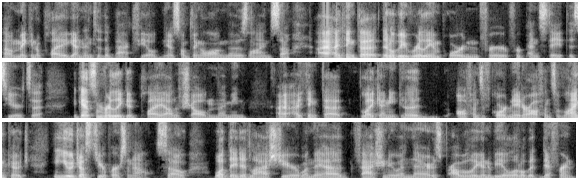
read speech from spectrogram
uh, making a play, getting into the backfield, you know, something along those lines. So I, I think that it'll be really important for for Penn State this year to get some really good play out of Shelton. I mean, I, I think that like any good offensive coordinator, offensive line coach, you adjust to your personnel. So what they did last year when they had Fashanu in there is probably going to be a little bit different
